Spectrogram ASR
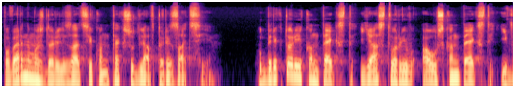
Повернемось до реалізації контексту для авторизації. У директорії контекст я створив aus-контекст і в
